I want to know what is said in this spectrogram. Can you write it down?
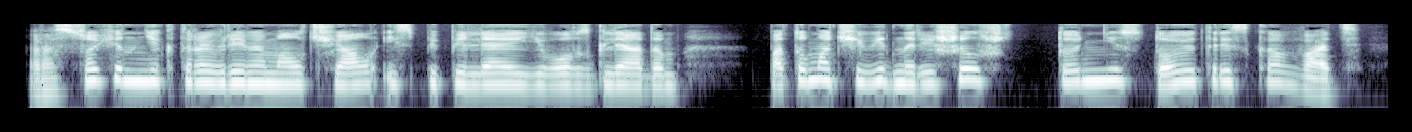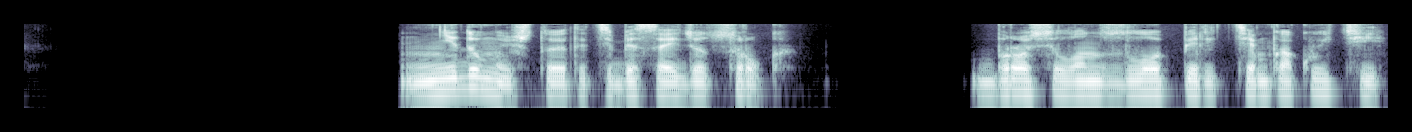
Рассохин некоторое время молчал, испепеляя его взглядом, потом, очевидно, решил, что не стоит рисковать. «Не думай, что это тебе сойдет с рук», — бросил он зло перед тем, как уйти.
